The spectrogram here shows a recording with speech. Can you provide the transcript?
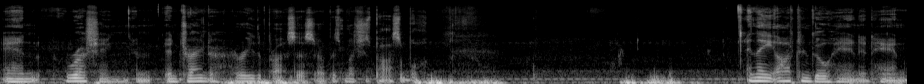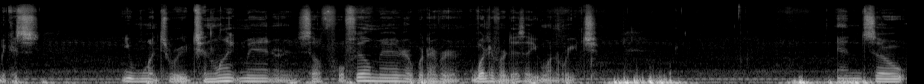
and rushing and, and trying to hurry the process up as much as possible and they often go hand in hand because you want to reach enlightenment or self-fulfillment or whatever whatever it is that you want to reach and so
